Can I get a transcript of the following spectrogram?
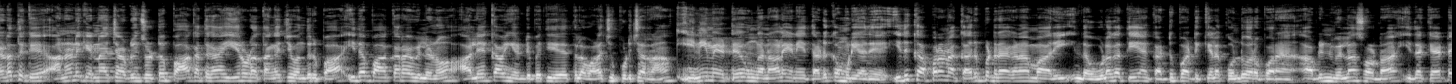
இடத்துக்கு அண்ணனுக்கு என்னாச்சு அப்படின்னு சொல்லிட்டு பார்க்கறதுக்காக ஈரோட தங்கச்சி வந்திருப்பா. இதை பார்க்கற வில்லனும் அலேக்கா அவங்க ரெண்டு பேர்த்தி இதயத்துல வளைச்சு பிடிச்சிடுறான். இனிமேட்டு உங்களால என்னை தடுக்க முடியாது. இதுக்கப்புறம் நான் கருப்பு டிராகனா மாறி இந்த உலகத்தையே என் கட்டுப்பாட்டு கீழே கொண்டு வர போறேன் அப்படின்னு வில்லன் சொல்றான். இதை கேட்ட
